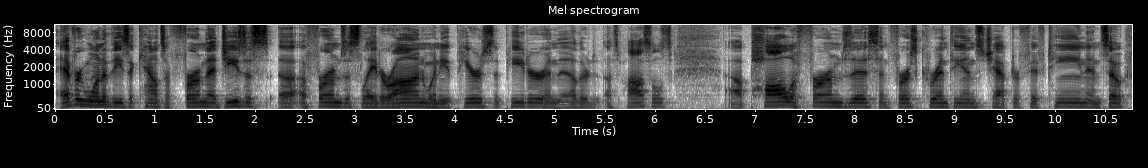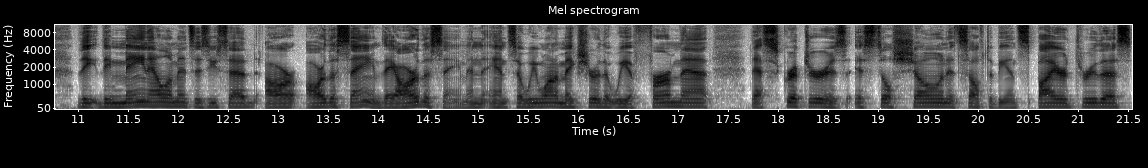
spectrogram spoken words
every one of these accounts affirm that. Jesus uh, affirms this later on when he appears to peter and the other apostles uh, Paul affirms this in 1 Corinthians chapter 15. And so the, the main elements, as you said, are, are the same. They are the same. And, and so we want to make sure that we affirm that, that Scripture is, is still showing itself to be inspired through this.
